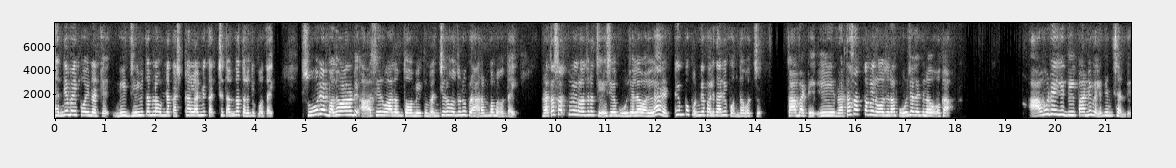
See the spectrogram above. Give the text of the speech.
ధన్యమైపోయినట్లే. మీ జీవితంలో ఉన్న కష్టాలన్నీ ఖచ్చితంగా తొలగిపోతాయి. సూర్య భగవానుడి ఆశీర్వాదంతో మీకు మంచి రోజులు ప్రారంభమవుతాయి. రథసప్తమి రోజున చేసే పూజల వల్ల రెట్టింపు పుణ్య ఫలితాన్ని పొందవచ్చు. కాబట్టి ఈ రథసప్తమి రోజున పూజ గదిలో ఒక ఆవు నెయ్యి దీపాన్ని వెలిగించండి.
